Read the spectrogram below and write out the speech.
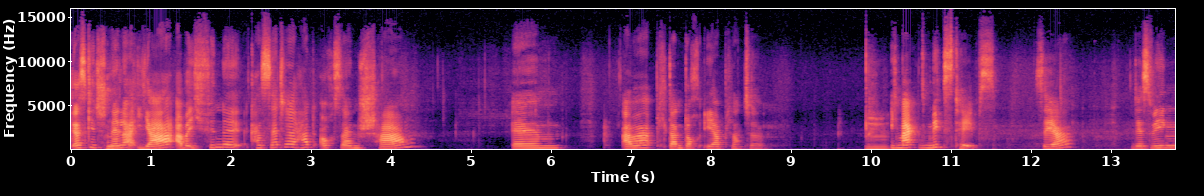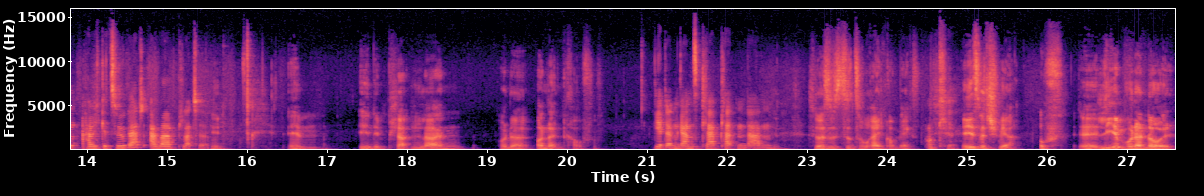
das geht schneller, ja, aber ich finde, Kassette hat auch seinen Charme. Ähm, aber dann doch eher Platte. Mm, Ich mag Mixtapes sehr. Deswegen habe ich gezögert, aber Platte. Ähm, in dem Plattenladen oder online kaufen? Ja, dann ganz klar Plattenladen. So, also dass du zum Reinkommen merkst. Okay. Jetzt wird schwer. Uff, Äh, Liam oder Noel?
